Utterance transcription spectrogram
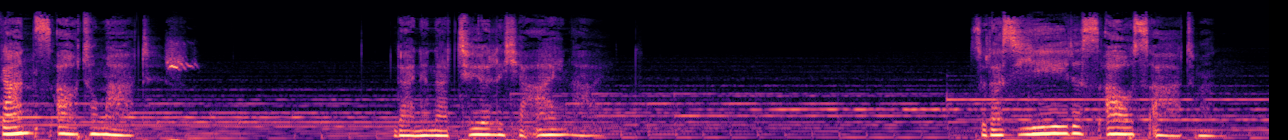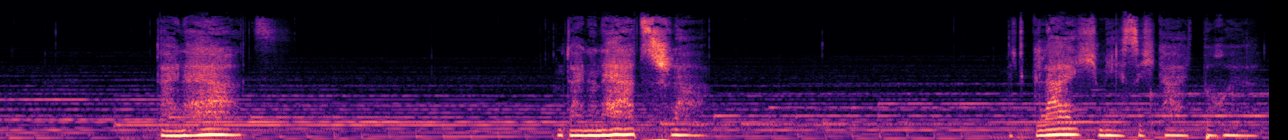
ganz automatisch deine natürliche Einheit. sodass jedes Ausatmen dein Herz und deinen Herzschlag mit Gleichmäßigkeit berührt.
